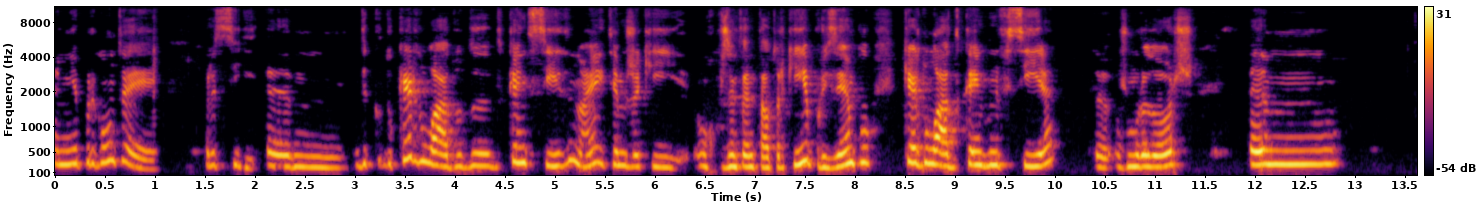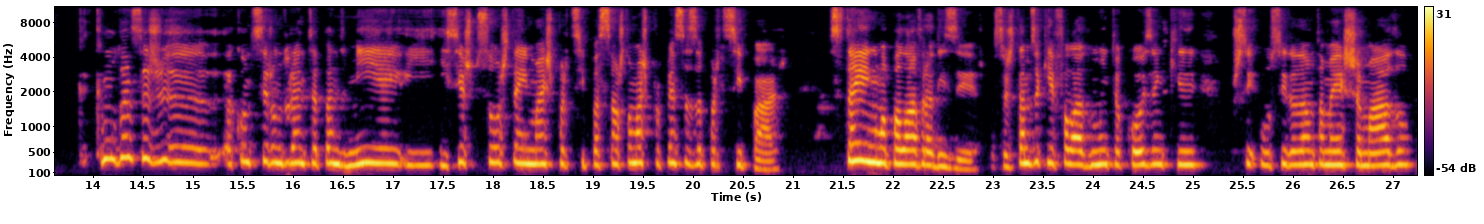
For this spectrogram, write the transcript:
a minha pergunta é para si, um, de, de, quer do lado de, de, quem decide, não é? E temos aqui um representante da autarquia, por exemplo, quer do lado de quem beneficia, uh, os moradores. Um, que, que, mudanças uh, aconteceram durante a pandemia e, e, se as pessoas têm mais participação, estão mais propensas a participar? Se têm uma palavra a dizer? Ou seja, estamos aqui a falar de muita coisa em que o cidadão também é chamado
